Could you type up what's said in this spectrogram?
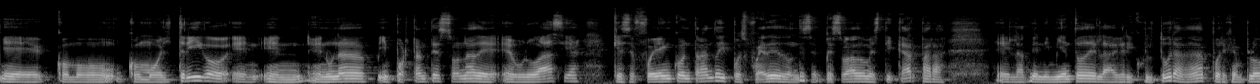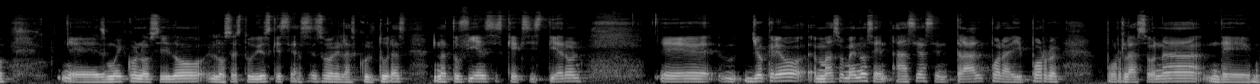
eh, como, como, el trigo en, en, en, una importante zona de Euroasia que se fue encontrando y pues fue de donde se empezó a domesticar para el advenimiento de la agricultura. Por ejemplo, eh, es muy conocido los estudios que se hacen sobre las culturas natufienses que existieron. Eh, yo creo más o menos en Asia Central, por ahí por, por la zona de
